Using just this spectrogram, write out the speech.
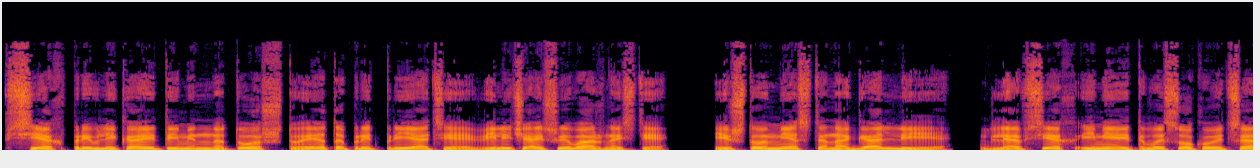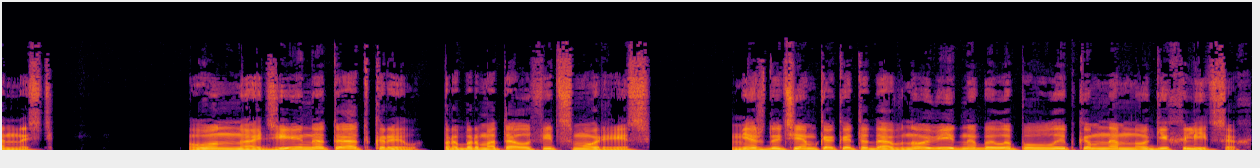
всех привлекает именно то, что это предприятие величайшей важности и что место на Галлии для всех имеет высокую ценность». «Он один это открыл», — пробормотал Фитцморрис между тем, как это давно видно было по улыбкам на многих лицах.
